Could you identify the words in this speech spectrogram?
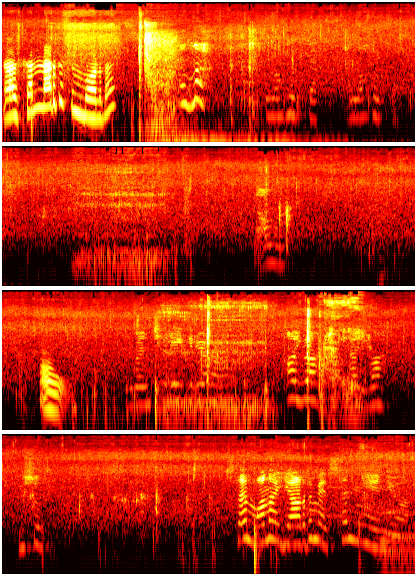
Ya sen neredesin bu arada? Allah. alın. Oh. Ben içeriye giriyorum. Eyvah eyvah. Yusuf. Sen bana yardım et. Sen niye iniyorsun?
